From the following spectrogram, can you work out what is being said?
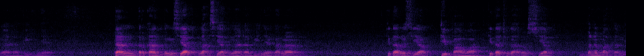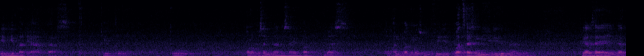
menghadapinya dan tergantung siap nggak siap menghadapinya karena kita harus siap di bawah kita juga harus siap menempatkan diri kita di atas. Gitu. Tuh. Kalau pesan dari saya Pak Mas bukan buat Mas Ufi buat saya sendiri sebenarnya. Biar saya ingat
